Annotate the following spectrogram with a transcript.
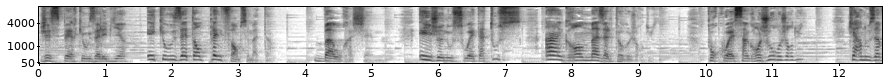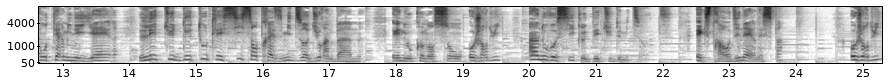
j'espère que vous allez bien et que vous êtes en pleine forme ce matin. Baou Hashem. Et je nous souhaite à tous un grand Mazal Tov aujourd'hui. Pourquoi est-ce un grand jour aujourd'hui? Car nous avons terminé hier l'étude de toutes les 613 mitzvot du Rambam et nous commençons aujourd'hui un nouveau cycle d'études de mitzvot. Extraordinaire, n'est-ce pas? Aujourd'hui,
